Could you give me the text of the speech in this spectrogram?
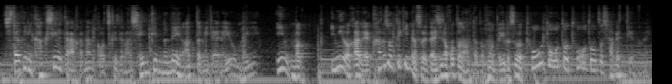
自宅に隠しレターかなんかをつけたら先見の明があったみたいなよもうい、ま、意味わかんない彼女的にはそれ大事なことなんだと思うんだけどそれをとうとうととうとうと喋ってるのね。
